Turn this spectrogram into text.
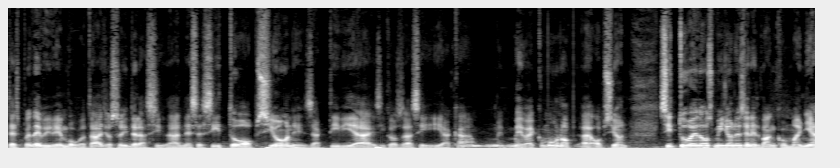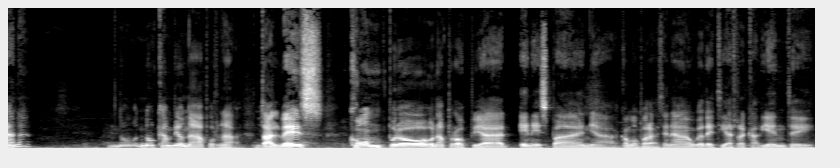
Después de vivir en Bogotá, yo soy de la ciudad. Necesito opciones, actividades y cosas así. Y acá me, me va como una op- eh, opción. Si tuve dos millones en el banco mañana, no, no cambio nada por nada. Tal vez compro una propiedad en España como para tener agua de tierra caliente.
